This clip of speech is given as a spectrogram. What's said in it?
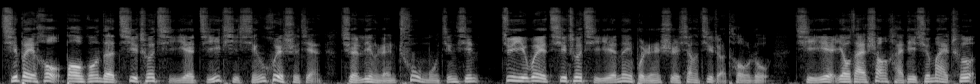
其背后曝光的汽车企业集体行贿事件却令人触目惊心。据一位汽车企业内部人士向记者透露，企业要在上海地区卖车，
